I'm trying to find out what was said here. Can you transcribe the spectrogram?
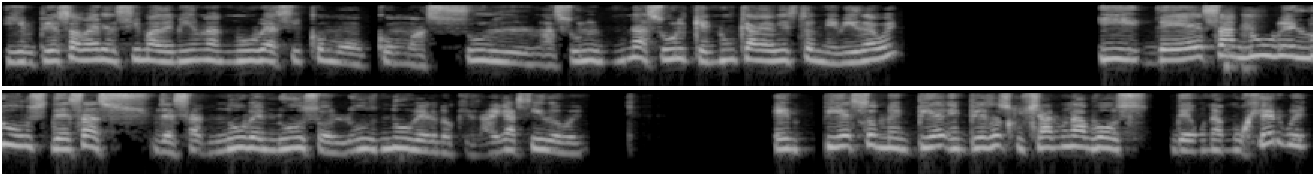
y empiezo a ver encima de mí una nube así como, como azul, azul, un azul que nunca había visto en mi vida, güey. Y de esa nube luz, de esas, de esa nube luz o luz nube, lo que haya sido, güey, empiezo, me empiezo a escuchar una voz de una mujer, güey.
